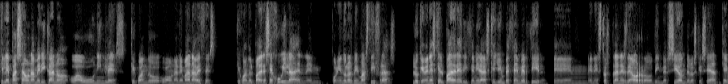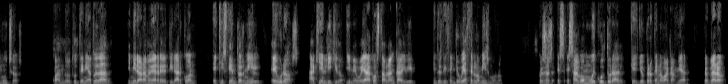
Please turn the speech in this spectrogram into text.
¿Qué le pasa a un americano o a un inglés que cuando, o a un alemán a veces, que cuando el padre se jubila, en, poniendo las mismas cifras, lo que ven es que el padre dice, mira, es que yo empecé a invertir en, en estos planes de ahorro, de inversión, de los que sean, que hay muchos, cuando tú tenías tu edad, y mira, ahora me voy a retirar con X cientos mil euros aquí en líquido y me voy a la Costa Blanca a vivir. Y entonces dicen, yo voy a hacer lo mismo, ¿no? Pues eso es, algo muy cultural que yo creo que no va a cambiar. Pero claro,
